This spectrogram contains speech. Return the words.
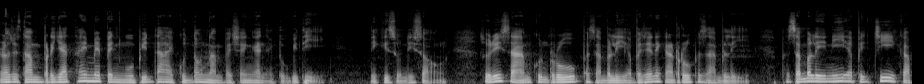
เราจะทำปริยัติให้ไม่เป็นงูพิษได้ คุณต้องนำไปใช้งานอย่างถูกวิธี นี่คือส่วนที่ 2 ส่วนที่ 3 คุณรู้ภาษาบาลีเอาไปใช้ในการรู้ภาษาบาลีภาษาบาลีนี้เอาไปจี้กับ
